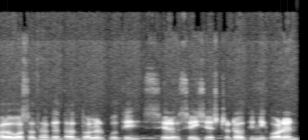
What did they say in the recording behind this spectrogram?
ভালোবাসা থাকে, তার দলের প্রতি সেই চেষ্টাটাও তিনি করেন।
